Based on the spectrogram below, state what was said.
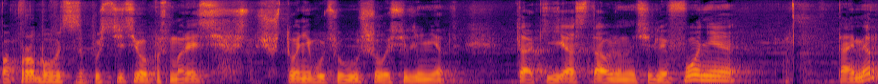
попробовать запустить его, посмотреть, что-нибудь улучшилось или нет. Так, я ставлю на телефоне таймер,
